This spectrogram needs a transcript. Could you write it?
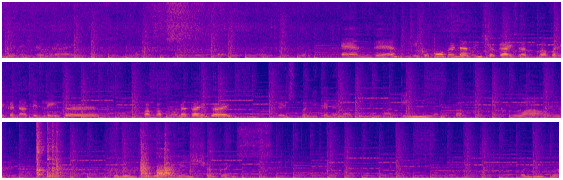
Ayan na siya guys. And then, i-cover natin siya guys at babalikan natin later. Pack up muna tayo guys. Guys, balikan na natin yung ating langka. Wow! Kulong-kulong na yan siya guys. O diba?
